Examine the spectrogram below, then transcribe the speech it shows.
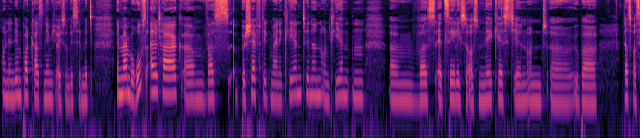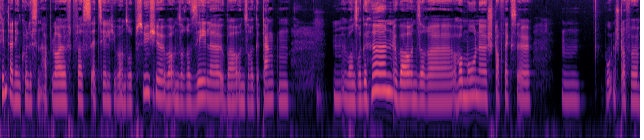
Und in dem Podcast nehme ich euch so ein bisschen mit in meinem Berufsalltag. Ähm, was beschäftigt meine Klientinnen und Klienten? Ähm, was erzähle ich so aus dem Nähkästchen und äh, über das, was hinter den Kulissen abläuft? Was erzähle ich über unsere Psyche, über unsere Seele, über unsere Gedanken? Über unser Gehirn, über unsere Hormone, Stoffwechsel, Botenstoffe,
